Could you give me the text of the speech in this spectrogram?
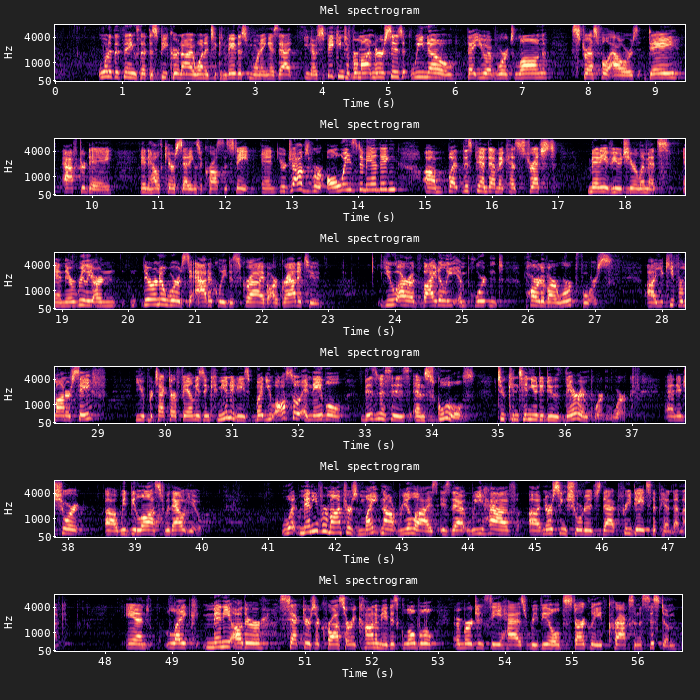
one of the things that the speaker and I wanted to convey this morning is that, you know, speaking to Vermont nurses, we know that you have worked long, stressful hours, day after day, in healthcare settings across the state. And your jobs were always demanding, um, but this pandemic has stretched many of you to your limits. And there really are, there are no words to adequately describe our gratitude. You are a vitally important part of our workforce. Uh, you keep Vermonters safe, you protect our families and communities, but you also enable businesses and schools to continue to do their important work. And in short, uh, we'd be lost without you. What many Vermonters might not realize is that we have a nursing shortage that predates the pandemic. And like many other sectors across our economy, this global emergency has revealed starkly cracks in the system.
